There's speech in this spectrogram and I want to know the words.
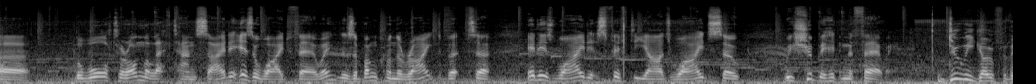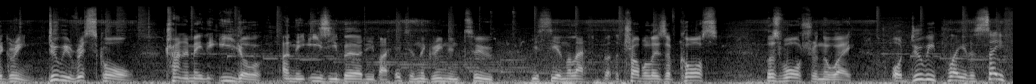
uh the water on the left hand side. It is a wide fairway, there's a bunker on the right, but uh, it is wide, it's 50 yards wide, so we should be hitting the fairway. Do we go for the green? Do we risk all trying to make the eagle and the easy birdie by hitting the green in two you see on the left? But the trouble is, of course, there's water in the way. Or do we play the safe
